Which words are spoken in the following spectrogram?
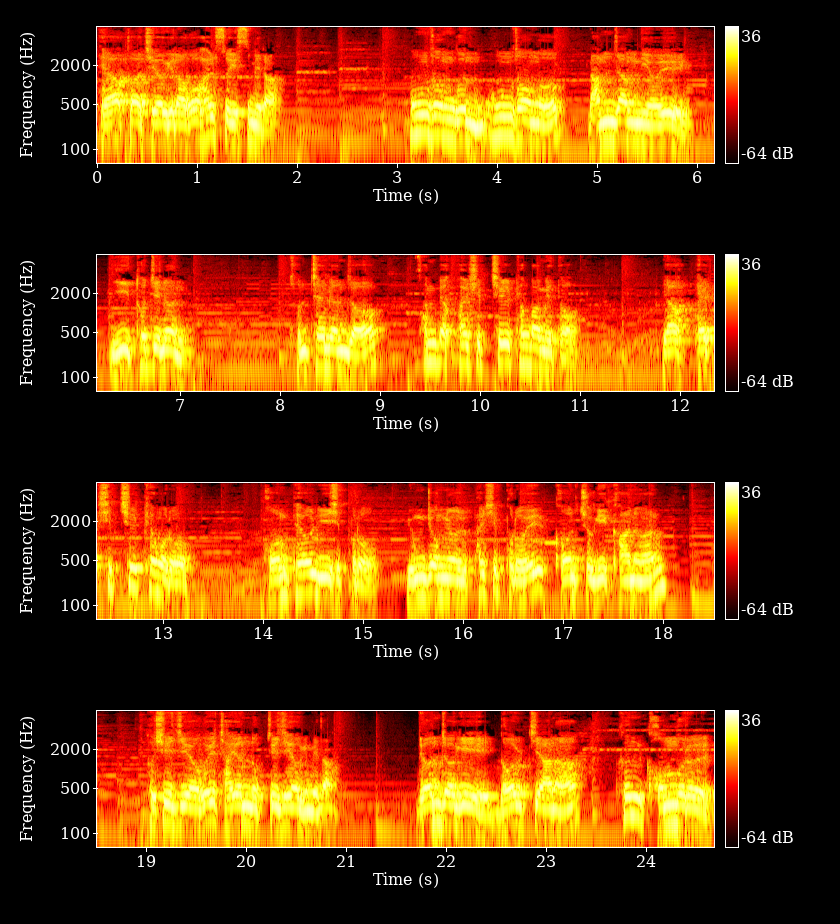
대학가 지역이라고 할 수 있습니다. 홍성군 홍성읍 남장리의 이 토지는 전체 면적 387평방미터 약 117평으로 건폐율 20%, 융종률 80%의 건축이 가능한 도시지역의 자연녹지 지역입니다. 면적이 넓지 않아 큰 건물을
